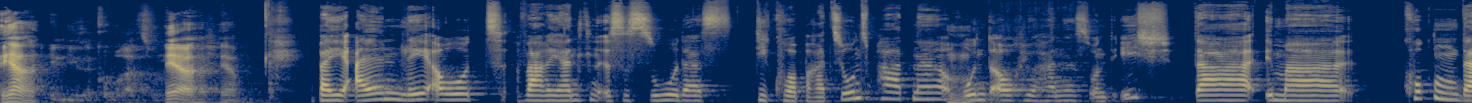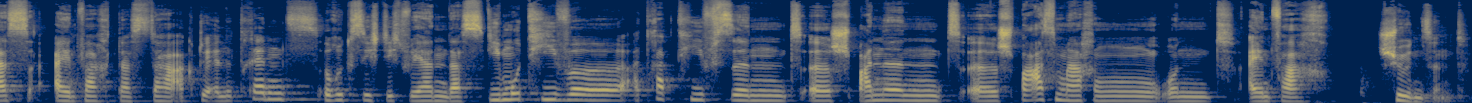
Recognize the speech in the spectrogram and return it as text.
Ja, in dieser Kooperation. ja, ja. Bei allen Layout-Varianten ist es so, dass die Kooperationspartner und auch Johannes und ich da immer gucken, dass einfach, dass da aktuelle Trends berücksichtigt werden, dass die Motive attraktiv sind, äh, spannend, äh, Spaß machen und einfach schön sind.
